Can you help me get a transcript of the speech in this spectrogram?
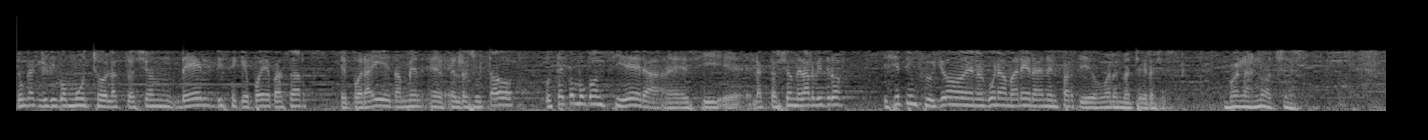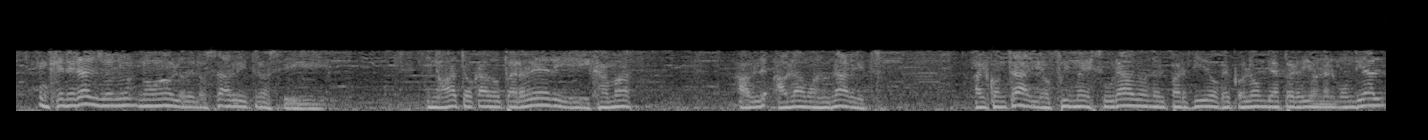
Nunca criticó mucho la actuación de él, dice que puede pasar eh, por ahí también el, resultado. ¿Usted cómo considera eh, si eh, la actuación del árbitro y si esto influyó en alguna manera en el partido? Buenas noches, gracias. Buenas noches. En general yo no, no hablo de los árbitros y, y nos ha tocado perder y jamás hablamos de un árbitro. Al contrario, fui mesurado en el partido que Colombia perdió en el Mundial,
